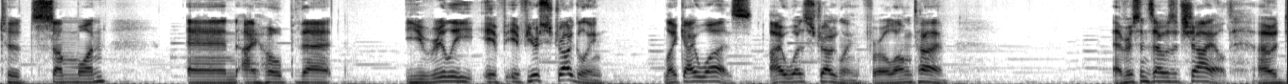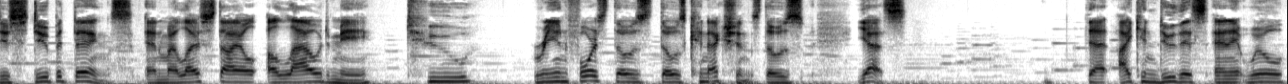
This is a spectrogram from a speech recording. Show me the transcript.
to someone. And I hope that you really if if you're struggling like I was, I was struggling for a long time. Ever since I was a child, I would do stupid things, and my lifestyle allowed me to reinforce those those connections, those yes. that I can do this and it will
